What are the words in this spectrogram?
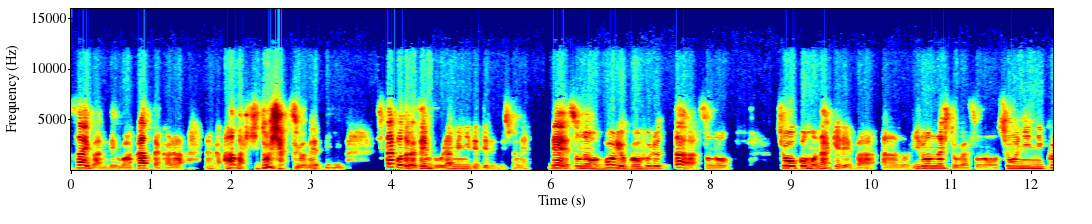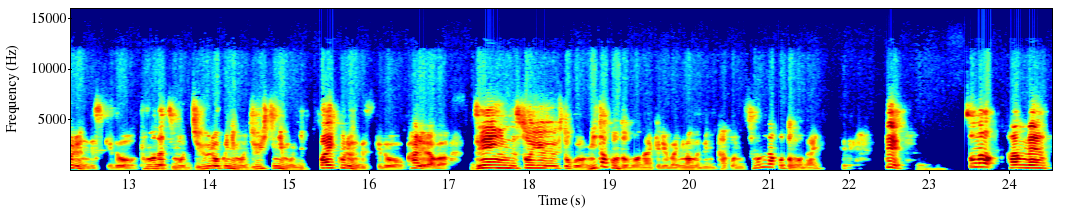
裁判で分かったから、なんかアンバーひどいやつよねっていう、したことが全部裏目に出てるんですよね。で、その暴力を振るった、その、証拠もなければあのいろんな人がその証人に来るんですけど友達も16人も17人もいっぱい来るんですけど彼らは全員そういうところを見たこともなければ今までに過去にそんなこともないって。でその反面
